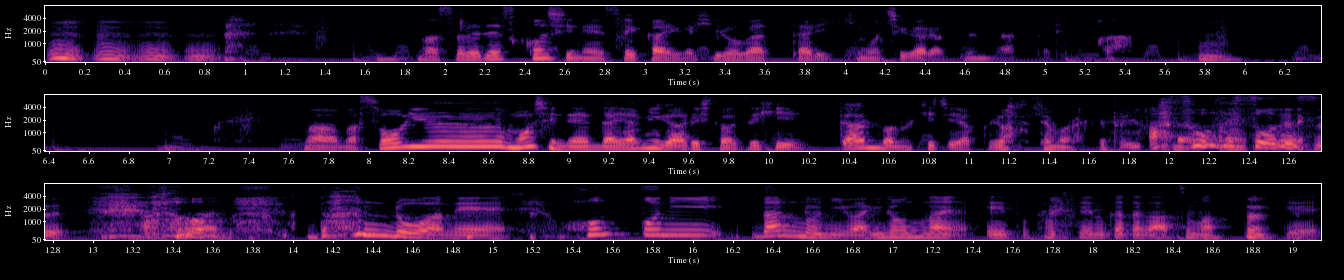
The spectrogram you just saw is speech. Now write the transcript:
うんうんうんうん。まあそれで少しね、世界が広がったり、気持ちが楽になったりとか、うんまあまあそういう、もしね、悩みがある人はぜひ暖炉の記事やっぱ読んでもらえるといいかなあそうですそうでです。あの暖炉はね本当に暖炉にはいろんな、えー、と書き手の方が集まっていて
